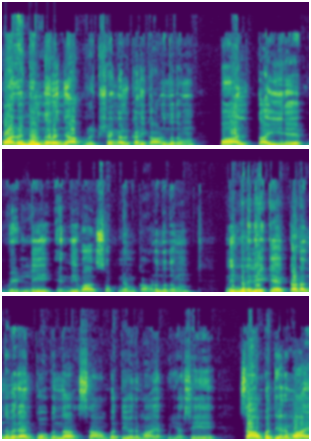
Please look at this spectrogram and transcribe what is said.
പഴങ്ങൾ നിറഞ്ഞ വൃക്ഷങ്ങൾ കണി കാണുന്നതും പാൽ തൈര് വെള്ളി എന്നിവ സ്വപ്നം കാണുന്നതും നിങ്ങളിലേക്ക് കടന്നു വരാൻ പോകുന്ന സാമ്പത്തികപരമായ ഉയർച്ചയെ സാമ്പത്തികപരമായ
